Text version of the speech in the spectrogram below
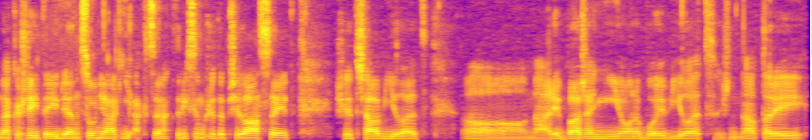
na každý týden jsou nějaký akce, na kterých se můžete přihlásit, že je třeba výlet uh, na rybaření, jo, nebo je výlet na tady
